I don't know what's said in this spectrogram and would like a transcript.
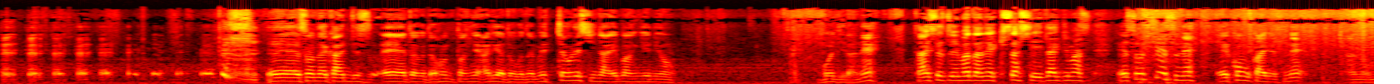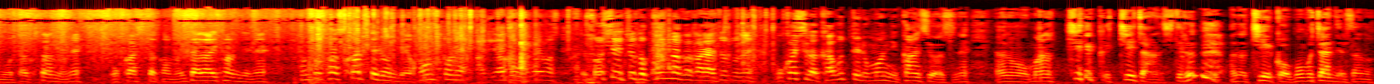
えー、そんな感じです。えー、ということで本当にありがとうございます。めっちゃ嬉しいな、エヴァンゲリオン。ゴジラね。大切にまたね、着させていただきます。えー、そしてですね、え、今回ですね、あの、もうたくさんのね、お菓子とかもいただいたんでね、本当助かってるんで、本当ね、ありがとうございます。そしてちょっとこの中からちょっとね、お菓子が被ってるもんに関してはですね、あの、まあ、ちえく、ちえちゃん知ってる？あの、ちえこ、ももチャンネルさんの、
